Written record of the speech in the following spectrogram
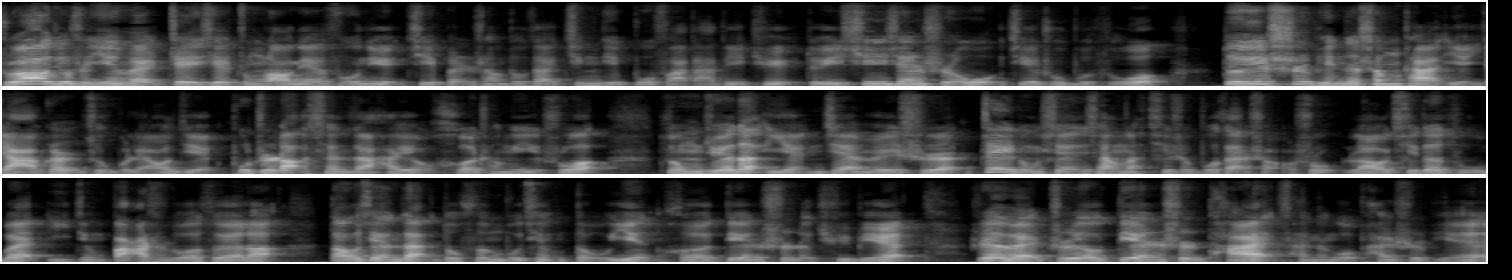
主要就是因为这些中老年妇女基本上都在经济不发达地区，对于新鲜事物接触不足，对于视频的生产也压根儿就不了解，不知道现在还有合成一说，总觉得眼见为实。这种现象呢，其实不在少数。老齐的祖辈已经八十多岁了，到现在都分不清抖音和电视的区别，认为只有电视台才能够拍视频，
